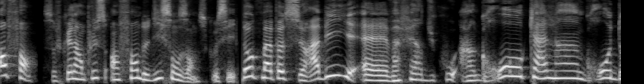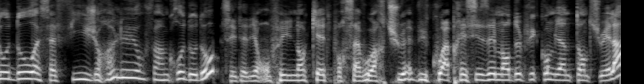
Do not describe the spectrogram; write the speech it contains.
enfant Sauf que là, en plus, enfant de 10-11 ans, ce coup-ci. Donc ma pote se rhabille, elle va faire du coup un gros câlin, gros dodo à sa fille. Genre, allez, on fait un gros dodo. C'est-à-dire, on fait une enquête pour savoir tu as vu quoi précisément, depuis combien de temps tu es là.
